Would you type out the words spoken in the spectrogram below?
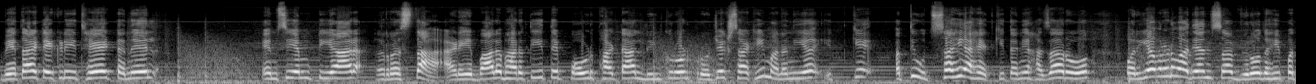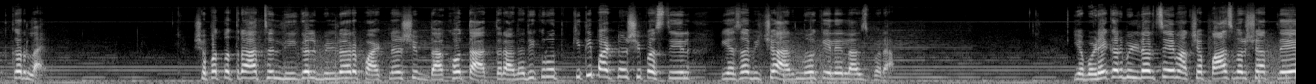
वेताळ टेकडी इथे tunnel M C M T R रस्ता आणि बालभारती ते पौड फाटा लिंक रोड प्रोजेक्टसाठी माननीय इतके अतिउत्साही आहेत की त्यांनी हजारो पर्यावरणवाद्यांचा विरोधही पत्करलाय. शपथपत्रात लीगल बिल्डर पार्टनरशिप दाखवतात तर अनधिकृत किती पार्टनरशिप असतील याचा विचार न केलेलाच बरा. या बढेकर बिल्डरचे मागच्या पाच वर्षातले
